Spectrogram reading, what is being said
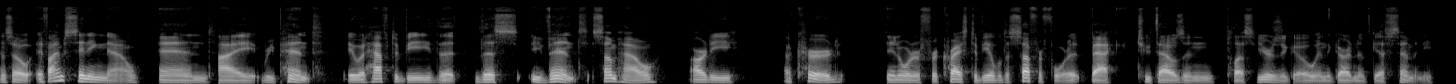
And so if I'm sinning now and I repent, it would have to be that this event somehow already occurred in order for Christ to be able to suffer for it back 2,000 plus years ago in the Garden of Gethsemane.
